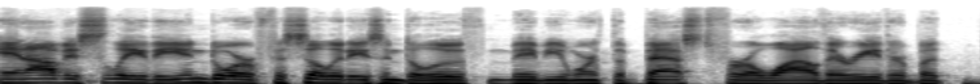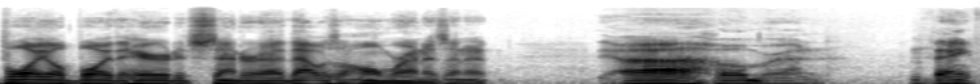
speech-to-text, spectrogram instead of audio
and obviously the indoor facilities in Duluth maybe weren't the best for a while there either. But boy, oh boy, the Heritage Center uh, that was a home run, isn't it? Ah, home run. Thank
